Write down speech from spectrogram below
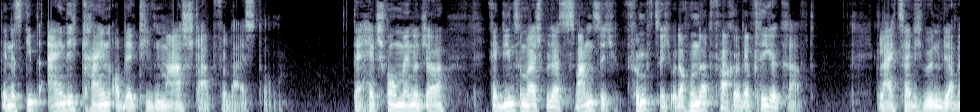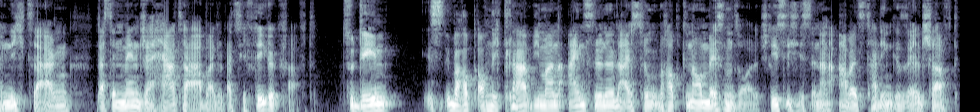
Denn es gibt eigentlich keinen objektiven Maßstab für Leistung. Der Hedgefondsmanager verdient zum Beispiel das 20, 50 oder 100-fache der Pflegekraft. Gleichzeitig würden wir aber nicht sagen, dass ein Manager härter arbeitet als die Pflegekraft. Zudem ist überhaupt auch nicht klar, wie man einzelne Leistungen überhaupt genau messen soll. Schließlich ist in einer arbeitsteiligen Gesellschaft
